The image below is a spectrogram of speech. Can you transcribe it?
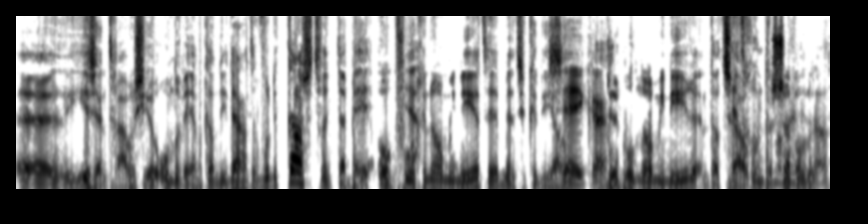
Eh, hier zijn trouwens je onderwerpkandidaten voor de kast. Want daar ben je ook voor Ja. genomineerd. Hè? Mensen kunnen jou Zeker. dubbel nomineren. En dat zou ik persoonlijk.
